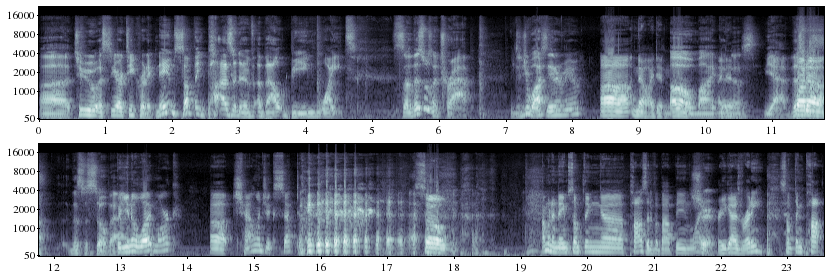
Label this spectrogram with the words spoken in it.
Uh, to a CRT critic, name something positive about being white. So this was a trap. Did you watch the interview? uh, no, I didn't. Oh my goodness. Yeah. This But, is, uh, this is so bad. But you know what, Marc? Uh, challenge accepted. so I'm going to name something uh, positive about being white. Sure. Are you guys ready? Something po-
